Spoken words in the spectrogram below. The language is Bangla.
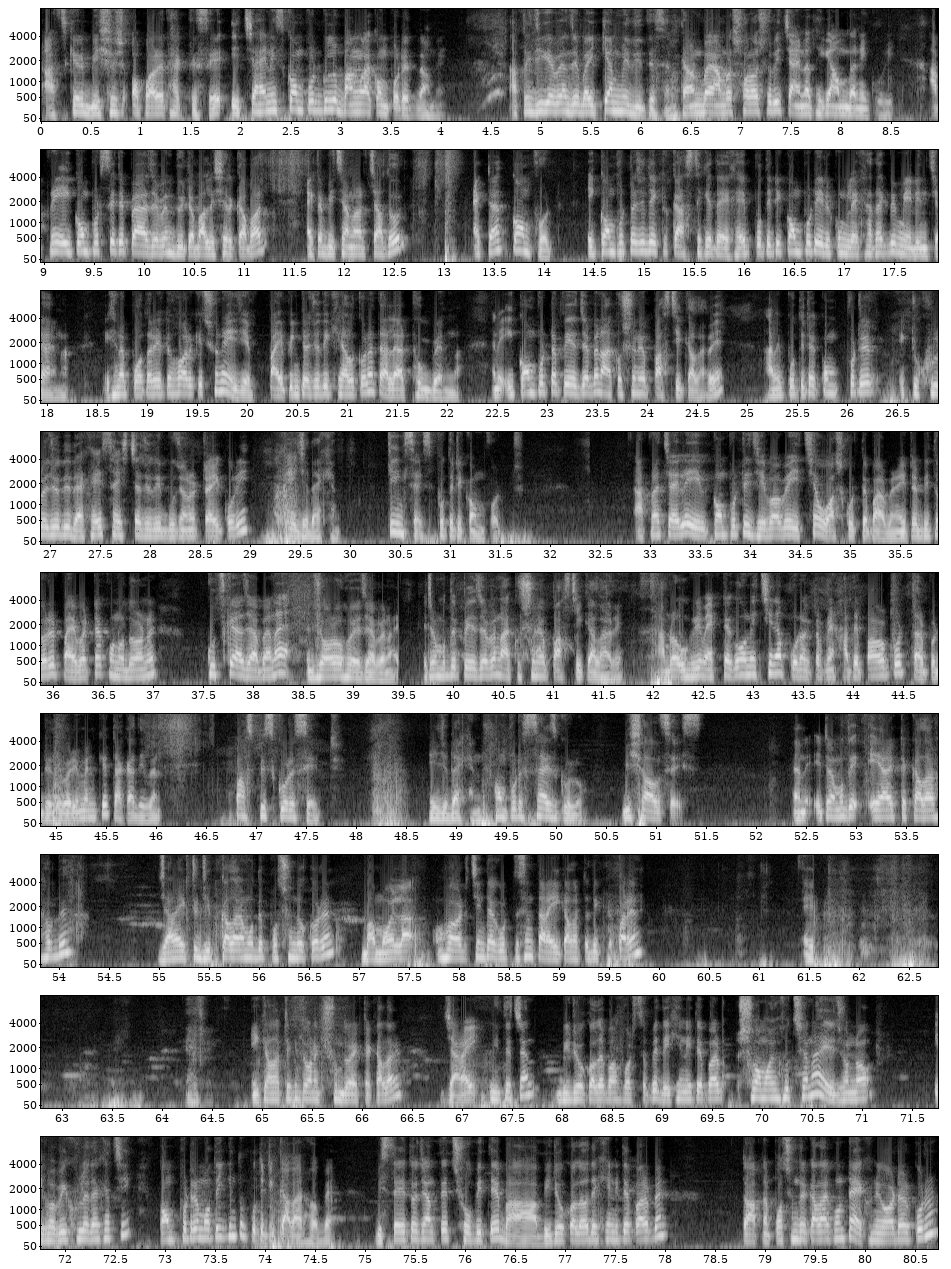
আজকের বিশেষ অপারে থাকতেছে এই চাইনিজ কম্পোর্টগুলো বাংলা কম্পোর্টের দামে। আপনি জিজ্ঞাসা যে, ভাই, কেমনি দিতেছেন? কারণ, ভাই, আমরা সরাসরি চায়না থেকে আমদানি করি। আপনি এই কম্পোর্ট সেটে পেয়ে যাবেন দুইটা বালিশের কাবার একটা বিছানার চাদর, একটা কমফোর্ট এই কমফোর্টটা যদি একটু কাছ থেকে দেখাই, প্রতিটি কম্পোর্টে এরকম লেখা থাকবে মেড ইন চায়না এখানে প্রতারিত হওয়ার কিছু নেই যে পাইপিংটা যদি খেয়াল করেন, তাহলে আর ঠকবেন না। মানে এই কমফোর্টটা পেয়ে যাবেন আকর্ষণীয় পাঁচটি কালারে আমি প্রতিটা কমফোর্টের একটু খুলে যদি দেখাই সাইজটা যদি বোঝানোর ট্রাই করি, এই যে দেখেন কিং সাইজ প্রতিটি কমফোর্ট। আপনার চাইলে এই কম্পোর্টটি যেভাবে ইচ্ছা ওয়াশ করতে পারবেন। এটার ভিতরে ফাইবারটা কোনো ধরনের কুচকা যাবে না, জড়ো হয়ে যাবে না। এটার মধ্যে পেয়ে যাবেন আকর্ষণীয় পাঁচটি কালারে আমরা অগ্রিম এক টাকাও নিচ্ছি না প্রোডাক্ট আপনি হাতে পাওয়ার পর তারপর ডেলিভারি ম্যানকে টাকা দিবেন। পাঁচ পিস করে সেট এই যে দেখেন কম্পোর্টের সাইজগুলো বিশাল সাইজ অ্যান্ড এটার মধ্যে এ আরেকটা কালার হবে। যারা একটু ডিপ কালারের মধ্যে পছন্দ করেন বা ময়লা হওয়ার চিন্তা করতেছেন, তারা এই কালারটা দেখতে পারেন। এই কালারটা কিন্তু অনেক সুন্দর একটা কালার যারাই নিতে চান ভিডিও কলে বা হোয়াটসঅ্যাপে দেখে নিতে পার সময় হচ্ছে না এই জন্য এভাবেই খুলে দেখাচ্ছি। কম্পোর্টের মতোই কিন্তু প্রতিটি কালার হবে। বিস্তারিত জানতে ছবিতে বা ভিডিও কলেও দেখে নিতে পারবেন। তো আপনার পছন্দের কালার কোনটা, এখনই অর্ডার করুন।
